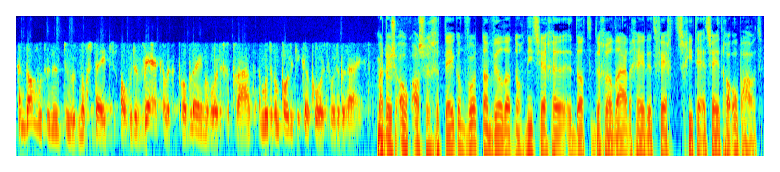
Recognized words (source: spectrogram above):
En dan moet er natuurlijk nog steeds over de werkelijke problemen worden gepraat. En moet er een politiek akkoord worden bereikt. Maar dus ook als er getekend wordt... dan wil dat nog niet zeggen dat de gewelddadigheden, het vecht, schieten, et cetera, ophoudt?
